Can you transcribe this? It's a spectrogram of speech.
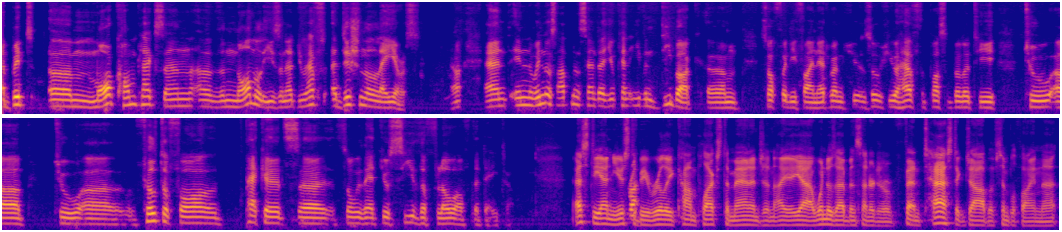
a bit um, more complex than uh, the normal Ethernet. You have additional layers. Yeah? And in Windows Admin Center, you can even debug um, software-defined network. So you have the possibility to uh, to uh, filter for packets uh, so that you see the flow of the data. SDN used right. to be really complex to manage, and I yeah, Windows Admin Center did a fantastic job of simplifying that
